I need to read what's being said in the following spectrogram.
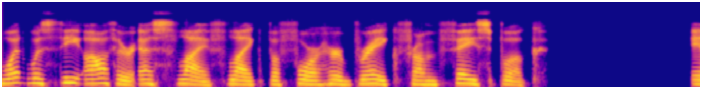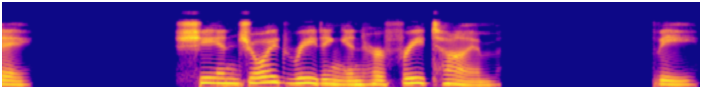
what was the author's life like before her break from Facebook? A. She enjoyed reading in her free time. B.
